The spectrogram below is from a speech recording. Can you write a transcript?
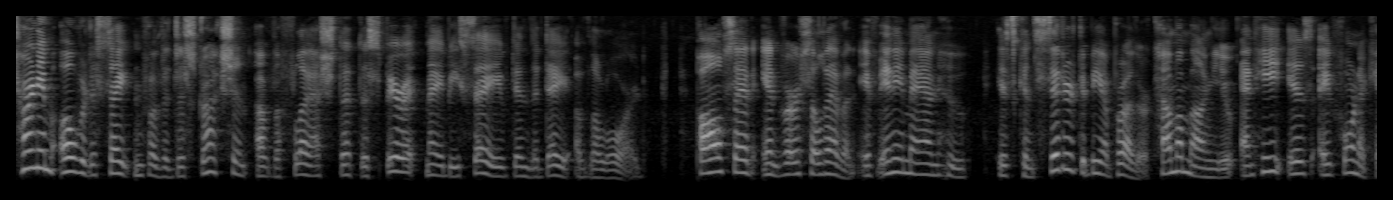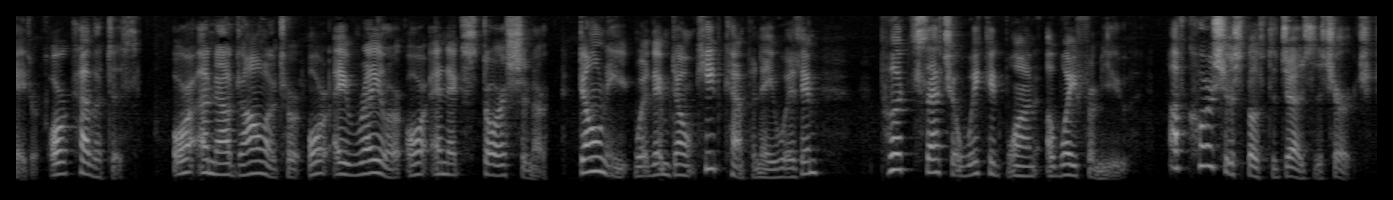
turn him over to Satan for the destruction of the flesh, that the spirit may be saved in the day of the Lord. Paul said in verse 11, If any man who is considered to be a brother come among you, and he is a fornicator, or covetous, or an idolater, or a railer, or an extortioner. Don't eat with him, don't keep company with him. Put such a wicked one away from you. Of course, you're supposed to judge the church.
